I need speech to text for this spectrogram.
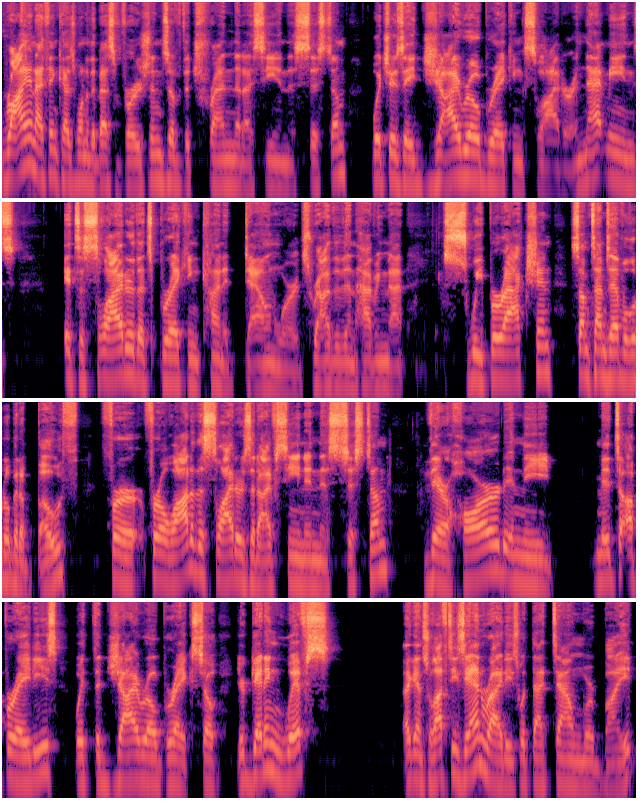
Ryan, I think, has one of the best versions of the trend that I see in this system, which is a gyro breaking slider. And that means it's a slider that's breaking kind of downwards rather than having that sweeper action. Sometimes I have a little bit of both. For for a lot of the sliders that I've seen in this system, they're hard in the mid to upper 80s with the gyro break. So you're getting whiffs against lefties and righties with that downward bite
